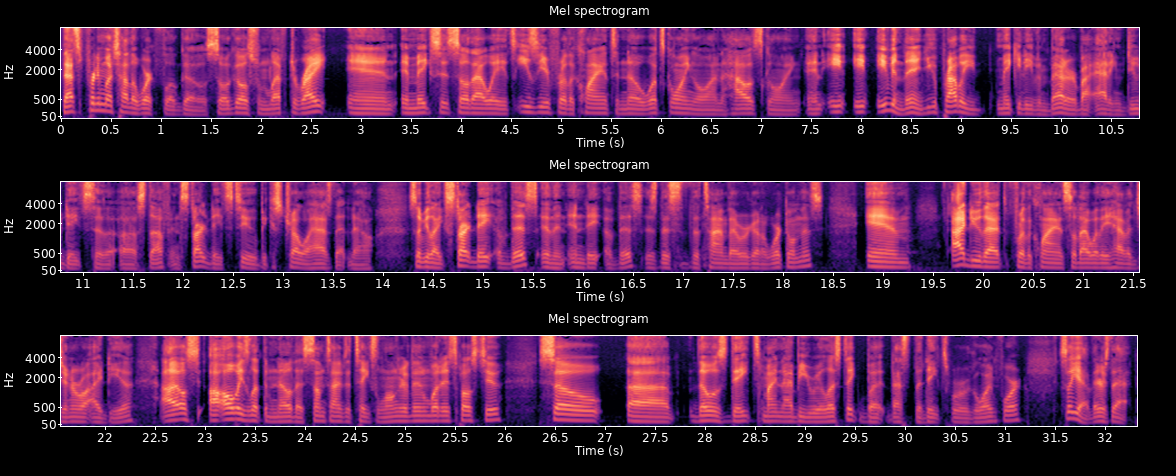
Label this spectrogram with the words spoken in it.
that's pretty much how the workflow goes. So it goes from left to right and it makes it so that way it's easier for the client to know what's going on, how it's going. And e- e- even then, you could probably make it even better by adding due dates to the uh, stuff and start dates too, because Trello has that now. So be like start date of this and then end date of this. Is this the time that we're going to work on this? And I do that for the clients so that way they have a general idea. I also I always let them know that sometimes it takes longer than what it's supposed to. So uh, those dates might not be realistic, but that's the dates we're going for. So yeah, there's that.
